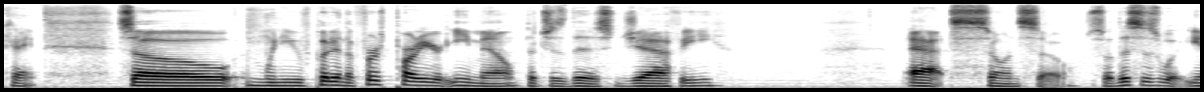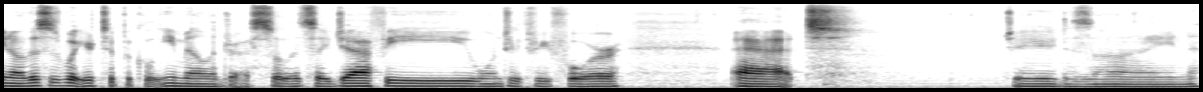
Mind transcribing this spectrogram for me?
Okay, so when you've put in the first part of your email, such as this, Jaffe at so and so. So this is what you know. This is what your typical email address. So let's say Jaffe one two three four at jdesign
